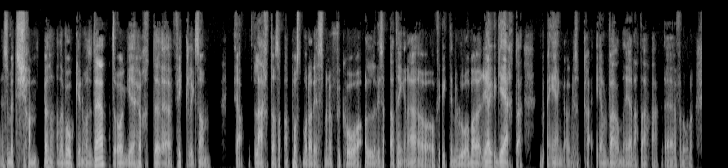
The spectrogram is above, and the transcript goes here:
eh, som et kjempe sånn, woke universitet, og eh, hørte Fikk liksom ja, lærte om sånn, postmodernismen og Foucault og alle disse tingene, og fikk det med blod, og bare reagerte med en gang. Liksom, hva i all verden er dette her eh, for noe? da?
